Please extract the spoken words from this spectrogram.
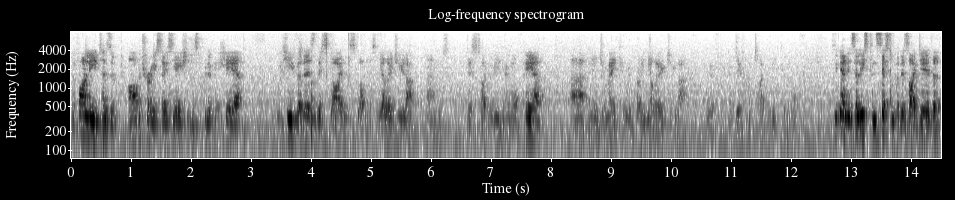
And finally, in terms of arbitrary associations, if we look at here, in Cuba there's this guy that's got this yellow dewlap and this type of ecomorph here, uh, and in Jamaica we've got a yellow dewlap with a different type of ecomorph. Again, it's at least consistent with this idea that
